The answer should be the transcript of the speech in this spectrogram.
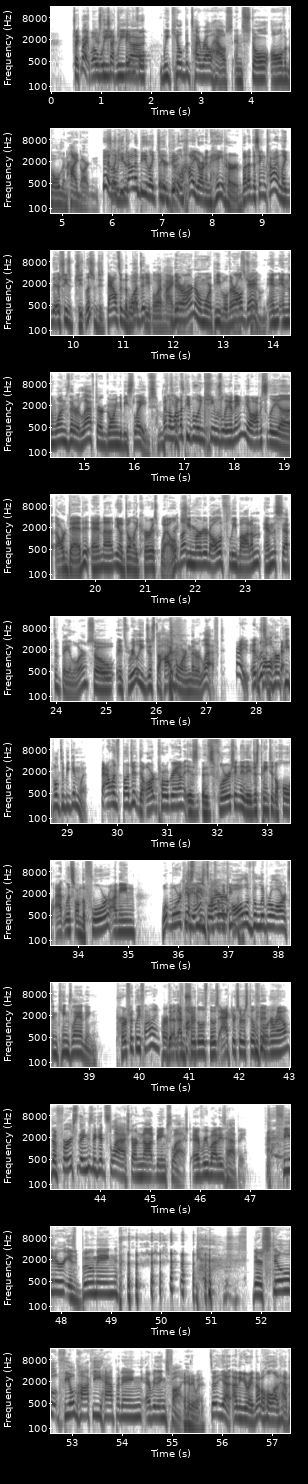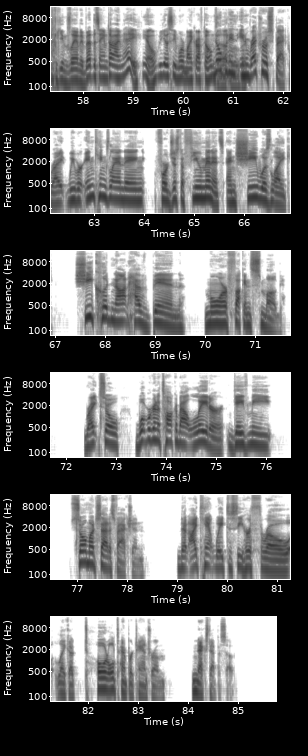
check, right well we check. we uh, we killed the tyrell house and stole all the gold in highgarden Yeah, So like you gotta be like so the people good. in Highgarden hate her, but at the same time, like she's she, listen, she's balancing the What budget. people at High there are no more people they're all dead true. and and the ones that are left are going to be slaves And a lot of people in King's Landing, you know, obviously uh, are dead and uh, you know don't like her as well. Right, But she murdered all of Flea Bottom and the Sept of Baelor, so it's really just the Highborn that are left. right, and It's listen, all her people to begin with. Balanced budget. The art program is is flourishing. They, they just painted a whole atlas on the floor. I mean, what more could Yes, you ask for from entire, all of the liberal arts in King's Landing. perfectly fine. Perfectly I'm sure those those actors are still floating around. The first things to get slashed are not being slashed. Everybody's happy. Theater is booming. There's still field hockey happening. Everything's fine. Anyway, so yeah, I mean, you're right. Not a whole lot happened in King's Landing, but at the same time, hey, you know, we got to see more Mycroft Holmes. No, but in, in retrospect, right? We were in King's Landing for just a few minutes, and she was like, she could not have been more fucking smug, right? So, what we're going to talk about later gave me so much satisfaction that I can't wait to see her throw like a total temper tantrum next episode.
